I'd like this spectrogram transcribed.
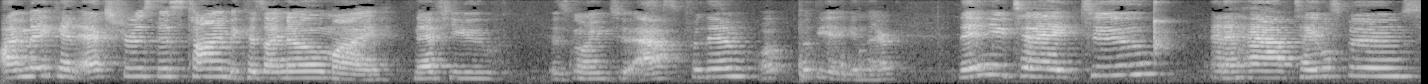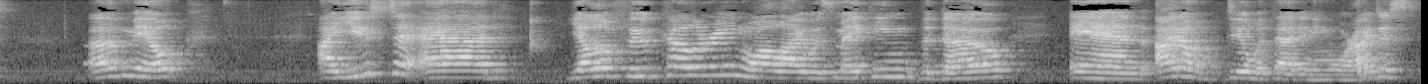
I'm making extras this time because I know my nephew is going to ask for them. Oh, put the egg in there. Then you take two and a half tablespoons of milk. I used to add yellow food coloring while I was making the dough and I don't deal with that anymore. I just,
